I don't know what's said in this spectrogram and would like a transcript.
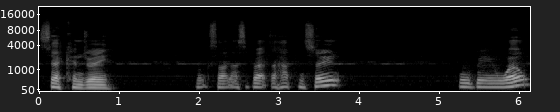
secondary. Looks like that's about to happen soon. All being well.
